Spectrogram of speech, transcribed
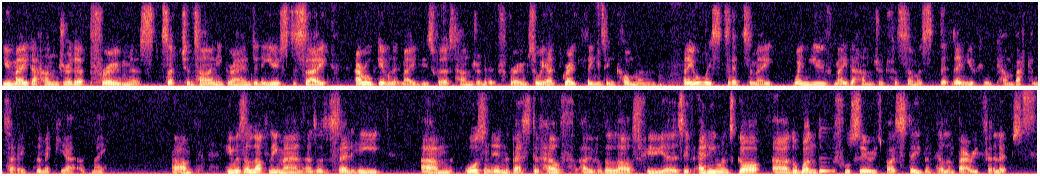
you made a hundred at Frome. That's such a mm-hmm. tiny ground. And he used to say, Harold Gimblett made his first hundred at Frome, so we had great things in common. And he always said to me, when you've made a hundred for Somerset, then you can come back and take the Mickey out of me. Um, he was a lovely man. As I said, he um, wasn't in the best of health over the last few years. If anyone's got uh, the wonderful series by Stephen Hill and Barry Phillips,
